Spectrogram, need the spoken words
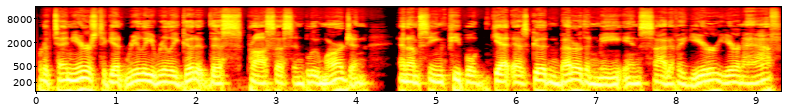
sort of ten years to get really really good at this process in Blue Margin, and I'm seeing people get as good and better than me inside of a year, year and a half.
